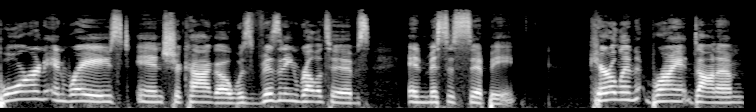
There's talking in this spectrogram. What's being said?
born and raised in Chicago, was visiting relatives in Mississippi. Carolyn Bryant Donham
